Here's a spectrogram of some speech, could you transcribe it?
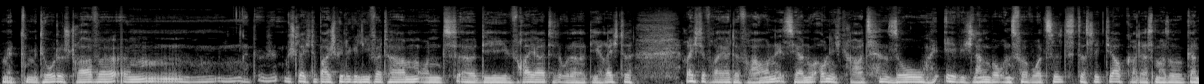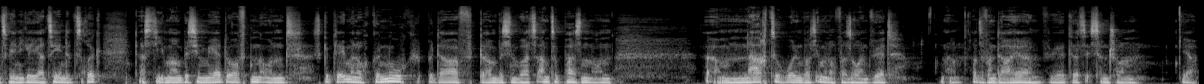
mit, mit Todesstrafe ähm, schlechte Beispiele geliefert haben und äh, die Freiheit oder die Rechte, rechte Freiheit der Frauen ist ja nur auch nicht gerade so ewig lang bei uns verwurzelt. Das liegt ja auch gerade erst mal so ganz wenige Jahrzehnte zurück, dass die immer ein bisschen mehr durften und es gibt ja immer noch genug Bedarf, da ein bisschen was anzupassen und ähm, nachzuholen, was immer noch versäumt wird. Also von daher, das ist dann schon, ja,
